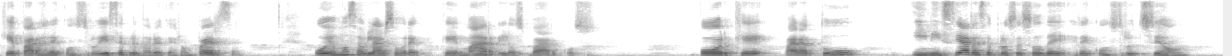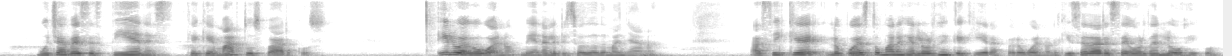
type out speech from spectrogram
que para reconstruirse primero hay que romperse. Hoy vamos a hablar sobre quemar los barcos porque para tú iniciar ese proceso de reconstrucción, muchas veces tienes que quemar tus barcos. Y luego, bueno, viene el episodio de mañana. Así que lo puedes tomar en el orden que quieras, pero bueno, le quise dar ese orden lógico.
